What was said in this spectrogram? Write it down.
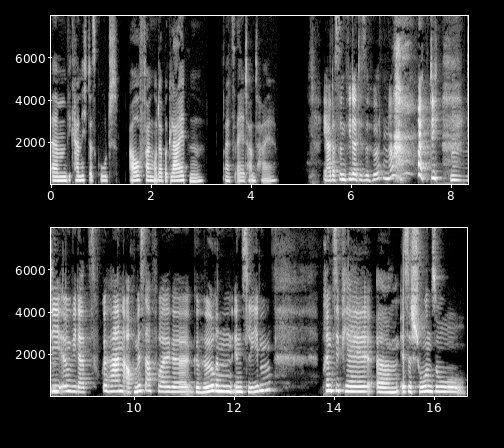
Ähm, wie kann ich das gut auffangen oder begleiten? Als Elternteil. Ja, das sind wieder diese Hürden, ne? die, mhm. die irgendwie dazugehören. Auch Misserfolge gehören ins Leben. Prinzipiell ähm, ist es schon so,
